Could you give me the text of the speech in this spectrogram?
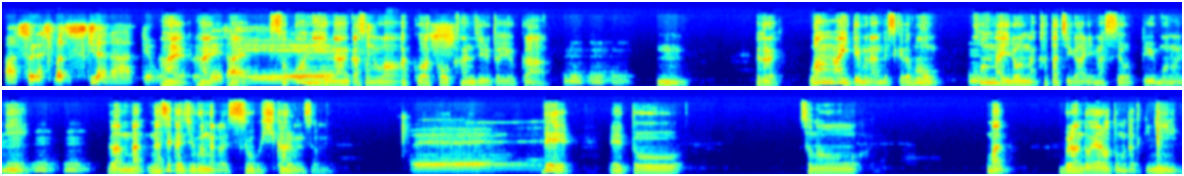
あ、それがまず好きだなって思ったはい、はい、はい。そこになんかそのワクワクを感じるというか、うんうんうん。だから、ワンアイテムなんですけども、うんこんないろんな形がありますよっていうものうん。に、うんうんうん。がななぜか自分の中ですごく光るんですよね。へえ。、で、えっ、と、その、まあ、ブランドをやろうと思った時に、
